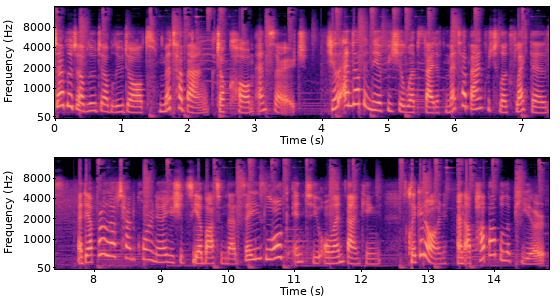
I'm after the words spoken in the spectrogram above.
www.metabank.com and search. You'll end up in the official website of MetaBank which looks like this. At the upper left hand corner you should see a button that says log into online banking. Click it on and a pop-up will appear.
